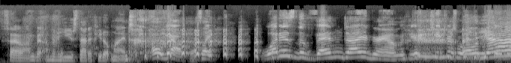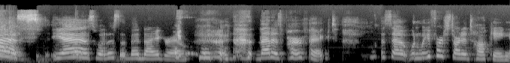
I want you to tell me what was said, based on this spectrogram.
So I'm, I'm going to use that if you don't mind. oh yeah, it's like what is the Venn diagram? If your teachers will all yes, yes. What is the Venn diagram? that is perfect. So, when we first started talking,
